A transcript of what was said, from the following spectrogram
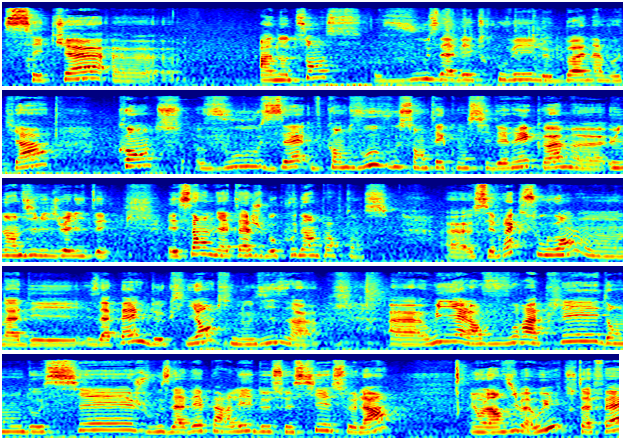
c'est que, euh, à notre sens, vous avez trouvé le bon avocat quand vous, quand vous vous sentez considéré comme euh, une individualité. Et ça, on y attache beaucoup d'importance. Euh, c'est vrai que souvent, on a des appels de clients qui nous disent Oui, alors vous vous rappelez, dans mon dossier, je vous avais parlé de ceci et cela. Et on leur dit, bah oui, tout à fait.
